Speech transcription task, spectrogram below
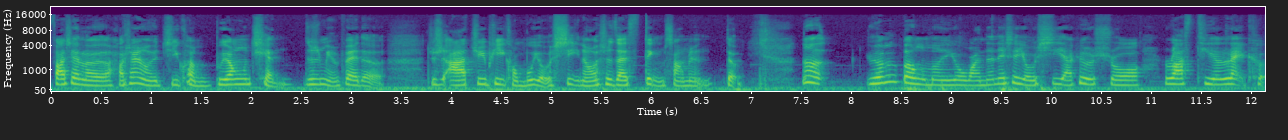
发现了，好像有几款不用钱，就是免费的，就是 RGP 恐怖游戏，然后是在 Steam 上面的，那。原本我们有玩的那些游戏啊，譬如说 Rusty Lake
